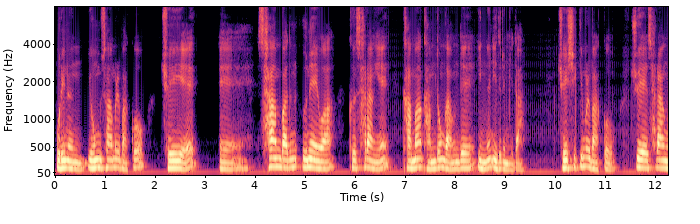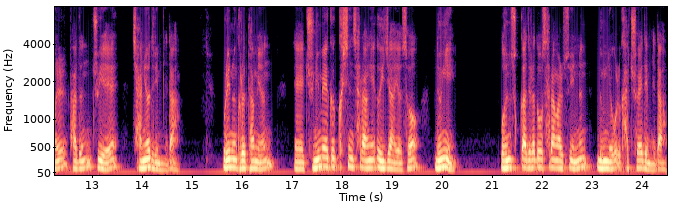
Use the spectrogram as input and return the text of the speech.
우리는 용서함을 받고 죄의 사함 받은 은혜와 그 사랑의 감화 감동 가운데 있는 이들입니다. 죄 씻김을 받고 주의 사랑을 받은 주의 자녀들입니다. 우리는 그렇다면 주님의 그 크신 사랑에 의지하여서 능히 원수까지라도 사랑할 수 있는 능력을 갖춰야 됩니다.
